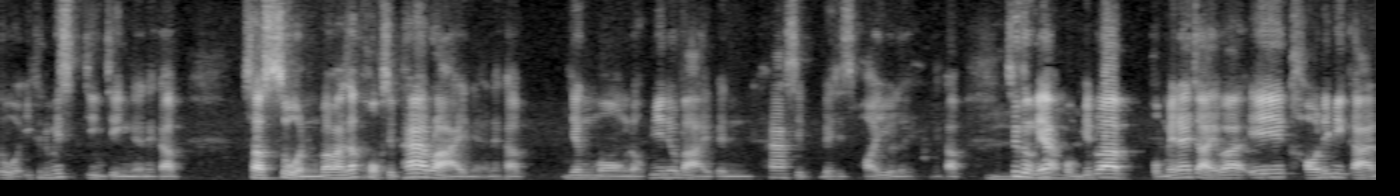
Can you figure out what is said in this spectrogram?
ตัว Economist จริงๆเนี่ยนะครับสัดส่วนประมาณสัก 65 รายเนี่ยนะครับยังมองดอกเบี้ยนโยบายเป็น 50 basis point อยู่เลยนะครับซึ่งตรงนี้ผมคิดว่าผมไม่แน่ใจว่าเอ๊ะเขาได้มีการ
